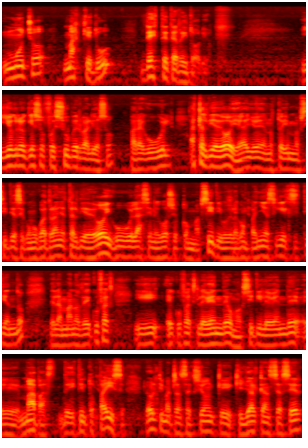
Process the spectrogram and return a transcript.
mucho más que tú de este territorio. Y yo creo que eso fue súper valioso para Google hasta el día de hoy. ¿eh? Yo ya no estoy en MapCity hace como cuatro años, hasta el día de hoy Google hace negocios con MapCity porque la compañía sigue existiendo de las manos de Equifax y Equifax le vende o MapCity le vende eh, mapas de distintos países. La última transacción que, que, yo alcancé a hacer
